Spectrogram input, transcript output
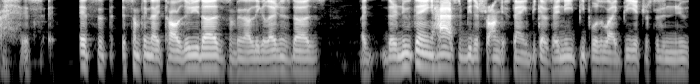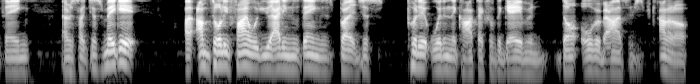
It's it's it's something that Call of Duty does, something that League of Legends does. Like their new thing has to be the strongest thing because they need people to like be interested in the new thing. I'm just like, just make it I, am totally fine with you adding new things, but just put it within the context of the game and don't overbalance it. Just I don't know.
